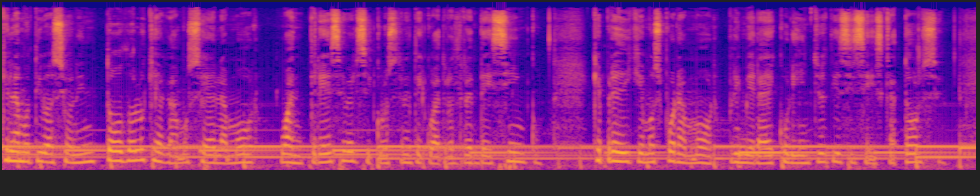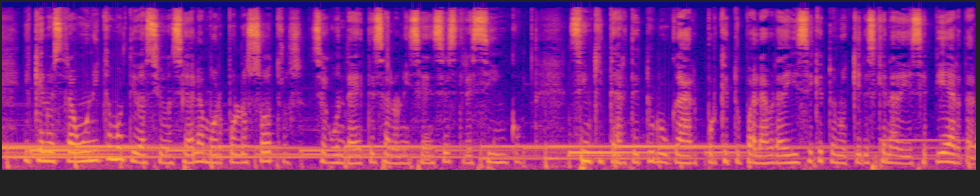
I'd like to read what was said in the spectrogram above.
Que la motivación en todo lo que hagamos sea el amor, Juan 13, versículos 34 al 35, que prediquemos por amor, Primera de Corintios 16, 14, y que nuestra única motivación sea el amor por los otros, Segunda de Tesalonicenses 3, 5, sin quitarte tu lugar, porque tu palabra dice que tú no quieres que nadie se pierda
